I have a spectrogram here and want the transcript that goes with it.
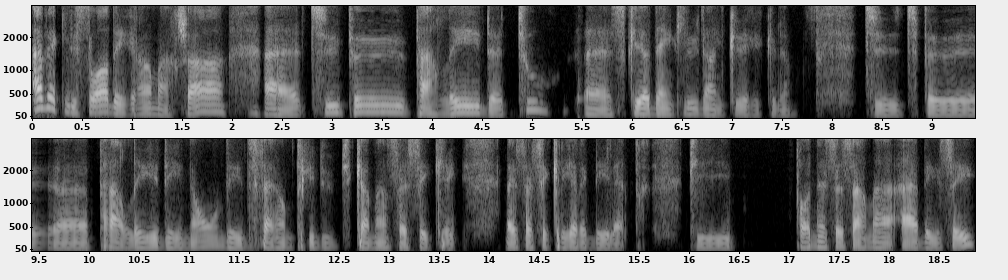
avec l'histoire des grands marcheurs, euh, tu peux parler de tout euh, ce qu'il y a d'inclus dans le curriculum. Tu, peux euh, parler des noms des différentes tribus, puis comment ça s'écrit. Ben, ça s'écrit avec des lettres. Puis pas nécessairement ABC.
